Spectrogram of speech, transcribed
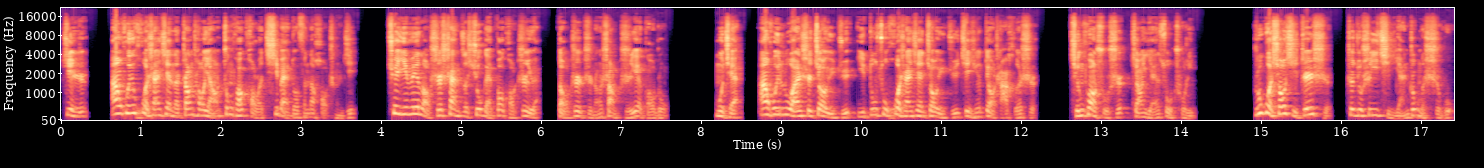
近日，安徽霍山县的张朝阳中考考了七百多分的好成绩，却因为老师擅自修改报考志愿，导致只能上职业高中。目前，安徽六安市教育局已督促霍山县教育局进行调查核实，情况属实将严肃处理。如果消息真实，这就是一起严重的事故。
